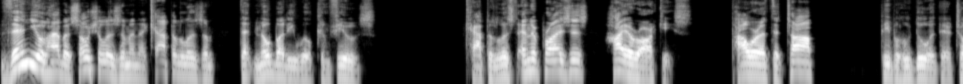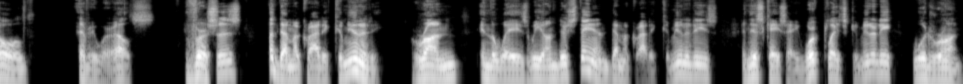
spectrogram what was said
Then you'll have a socialism and a capitalism that nobody will confuse. Capitalist enterprises, hierarchies, power at the top, people who do what they're told everywhere else, versus a democratic community run in the ways we understand democratic communities, in this case, a workplace community would run.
